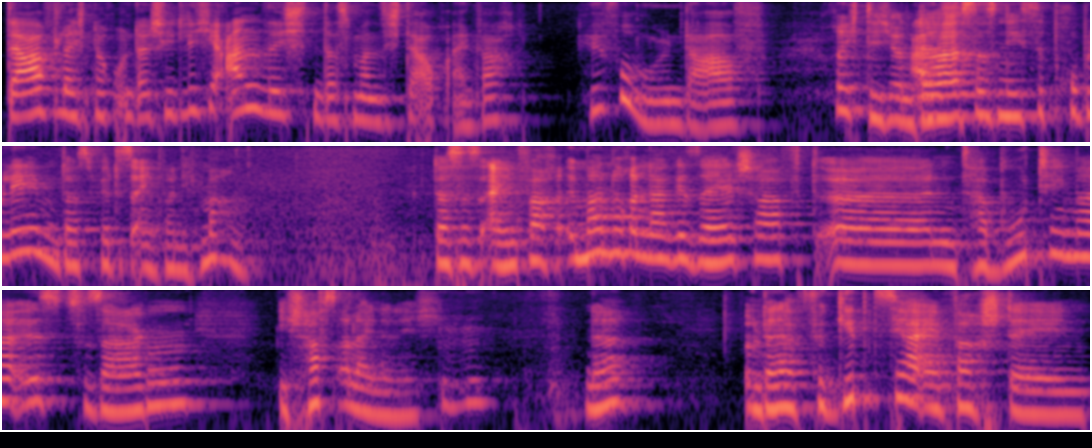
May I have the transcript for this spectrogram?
da vielleicht noch unterschiedliche Ansichten, dass man sich da auch einfach Hilfe holen darf. Richtig, und also, da ist das nächste Problem, dass wir das einfach nicht machen. Dass es einfach immer noch in der Gesellschaft äh, ein Tabuthema ist, zu sagen, ich schaff's alleine nicht. Mhm. Ne? Und dafür gibt es ja einfach Stellen,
